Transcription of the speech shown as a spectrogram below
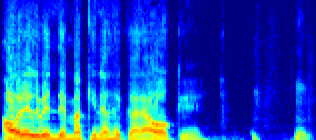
ahora él vende máquinas de karaoke.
